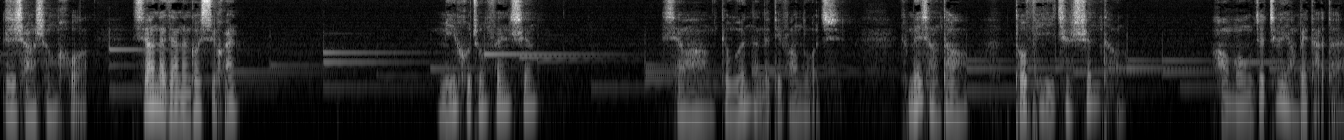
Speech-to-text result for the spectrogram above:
日常生活，希望大家能够喜欢。迷糊中翻身，想往更温暖的地方挪去，可没想到头皮一阵生疼，好梦就这样被打断。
